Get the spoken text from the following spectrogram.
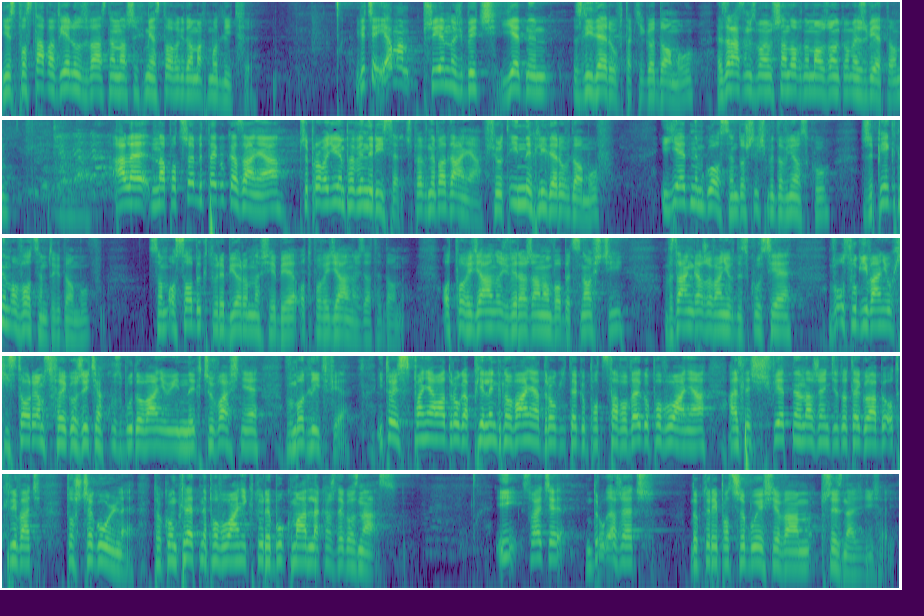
jest postawa wielu z Was na naszych miastowych domach modlitwy. Wiecie, ja mam przyjemność być jednym z liderów takiego domu, razem z moją szanowną małżonką Elżbietą. Ale na potrzeby tego kazania przeprowadziłem pewien research, pewne badania wśród innych liderów domów i jednym głosem doszliśmy do wniosku, że pięknym owocem tych domów są osoby, które biorą na siebie odpowiedzialność za te domy. Odpowiedzialność wyrażaną w obecności, w zaangażowaniu w dyskusję, w usługiwaniu historią swojego życia ku zbudowaniu innych, czy właśnie w modlitwie. I to jest wspaniała droga pielęgnowania drogi tego podstawowego powołania, ale też świetne narzędzie do tego, aby odkrywać to szczególne, to konkretne powołanie, które Bóg ma dla każdego z nas. I słuchajcie, druga rzecz, do której potrzebuję się Wam przyznać dzisiaj.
